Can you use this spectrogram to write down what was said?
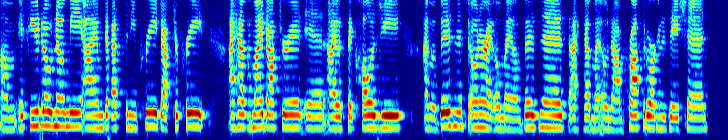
um, if you don't know me, I'm Destinee Prete, Dr. Prete. I have my doctorate in IO psychology. I'm a business owner. I own my own business. I have my own nonprofit organization.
